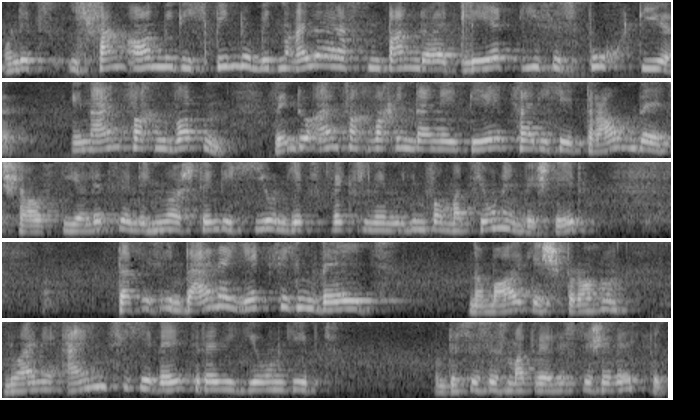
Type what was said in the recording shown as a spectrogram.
Und jetzt, ich fange an mit Ich bin du, mit dem allerersten Band, da erklärt dieses Buch dir in einfachen Worten, wenn du einfach wach in deine derzeitige Traumwelt schaust, die ja letztendlich nur ständig hier und jetzt wechselnden Informationen besteht, dass es in deiner jetzigen Welt, normal gesprochen, nur eine einzige Weltreligion gibt. Und das ist das materialistische Weltbild.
